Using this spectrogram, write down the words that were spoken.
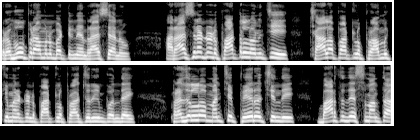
ప్రభు ప్రేమను బట్టి నేను రాశాను. ఆ రాసినటువంటి పాటల్లో నుంచి చాలా పాటలు ప్రాముఖ్యమైనటువంటి పాటలు ప్రాచుర్యం పొందాయి. ప్రజల్లో మంచి పేరు వచ్చింది. భారతదేశం అంతా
